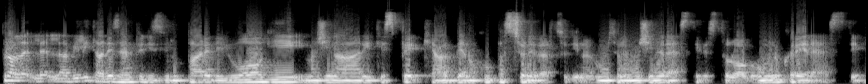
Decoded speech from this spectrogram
Però l- l- l'abilità, ad esempio, di sviluppare dei luoghi immaginari che, spe- che, abbiano compassione verso di noi, come te lo immagineresti questo luogo, come lo creeresti,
